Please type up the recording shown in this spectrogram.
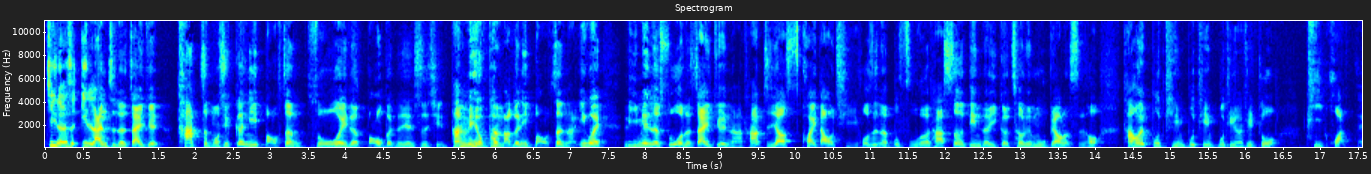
既然是一篮子的债券，它怎么去跟你保证所谓的保本这件事情？它没有办法跟你保证啊，因为。里面的所有的债券呢、啊，它只要快到期，或是呢不符合它设定的一个策略目标的时候，它会不停、不停、不停的去做替换。对，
